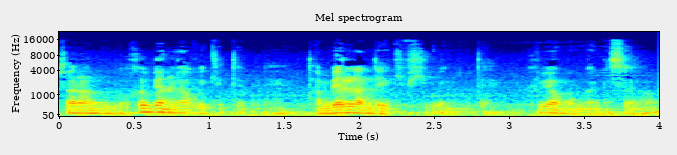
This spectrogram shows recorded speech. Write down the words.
저는 뭐 흡연을 하고 있기 때문에 담배를 한 대 피고 있는데 흡연 공간에서요.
